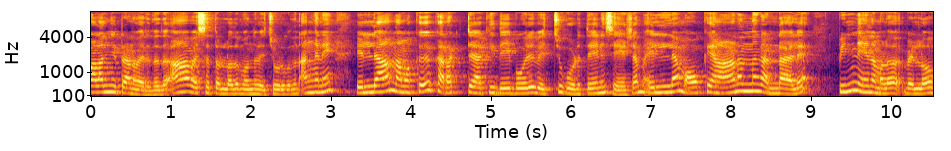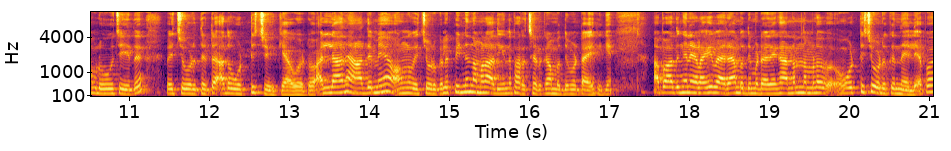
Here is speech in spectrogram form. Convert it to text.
വളഞ്ഞിട്ടാണ് വരുന്നത്. ആ വശത്തുള്ളതും ഒന്ന് വെച്ച് കൊടുക്കുന്നുണ്ട്. അങ്ങനെ എല്ലാം നമുക്ക് കറക്റ്റാക്കി ഇതേപോലെ വെച്ച് കൊടുത്തതിന് ശേഷം എല്ലാം ഓക്കെ ആണെന്ന് കണ്ടാൽ പിന്നെ നമ്മൾ വെള്ളവും ഗ്ലൂ ചെയ്ത് വെച്ച് കൊടുത്തിട്ട് അത് ഒട്ടിച്ച് വെക്കാവൂ കേട്ടോ. അല്ലാതെ ആദ്യമേ അങ്ങ് വെച്ച് കൊടുക്കില്ല പിന്നെ നമ്മൾ അതിൽ നിന്ന് പറിച്ചെടുക്കാൻ ബുദ്ധിമുട്ടായിരിക്കും. അപ്പോൾ അതിങ്ങനെ ഇളകി വരാൻ ബുദ്ധിമുട്ടായിരിക്കും. കാരണം നമ്മൾ ഒട്ടിച്ച് കൊടുക്കുന്നതല്ലേ. അപ്പോൾ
